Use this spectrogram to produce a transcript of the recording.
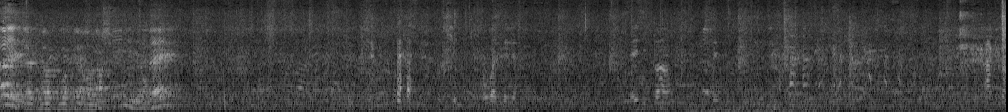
Alec, tu vas pouvoir faire marcher désormais. On voit le délire. N'hésite pas. Hein. Ah putain,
